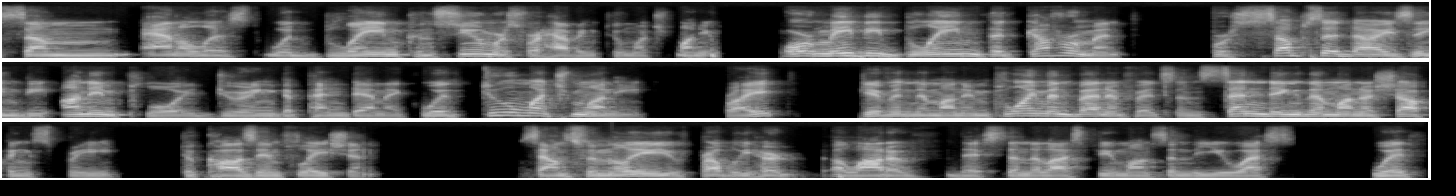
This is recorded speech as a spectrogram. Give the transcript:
some analysts would blame consumers for having too much money, or maybe blame the government for subsidizing the unemployed during the pandemic with too much money, right? Giving them unemployment benefits and sending them on a shopping spree to cause inflation sounds familiar. You've probably heard a lot of this in the last few months in the US with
